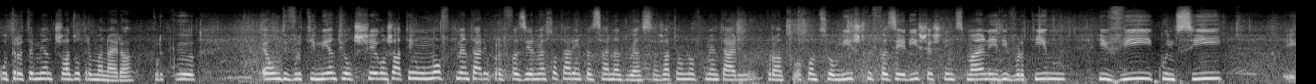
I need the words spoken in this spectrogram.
o tratamento já de outra maneira, porque é um divertimento, eles chegam, já têm um novo comentário para fazer, não é só estarem a pensar na doença, já têm um novo comentário, pronto, aconteceu-me isto, fui fazer isto este fim de semana e diverti-me, e vi, e conheci, e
